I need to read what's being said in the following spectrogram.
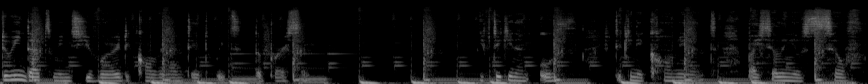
Doing that means you've already covenanted with the person. You've taken an oath, you've taken a covenant by selling yourself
